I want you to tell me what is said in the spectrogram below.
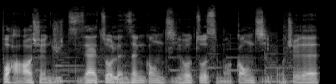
不好好选举，只在做人身攻击或做什么攻击，我觉得。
